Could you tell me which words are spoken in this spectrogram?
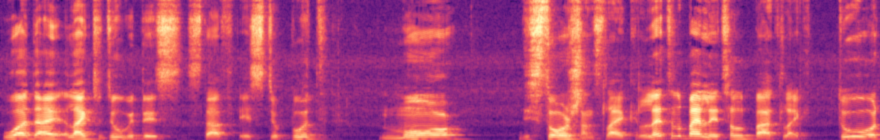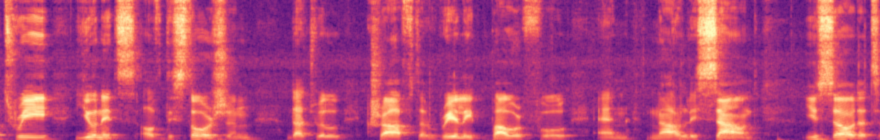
what I like to do with this stuff is to put more distortions, like little by little, but like two or three units of distortion that will craft a really powerful and gnarly sound. You saw that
